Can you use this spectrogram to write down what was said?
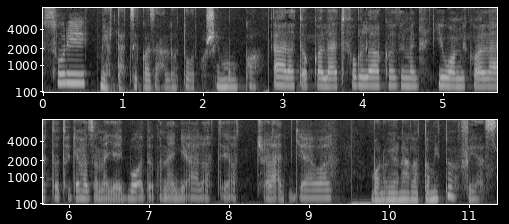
szuri. Miért tetszik az állatorvosi munka? Állatokkal lehet foglalkozni, meg jó, amikor látod, hogy hazamegy egy boldogan egy állati a családjával. Van olyan állat, amitől félsz?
